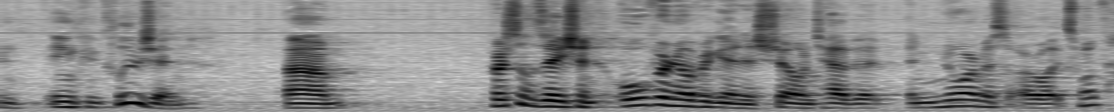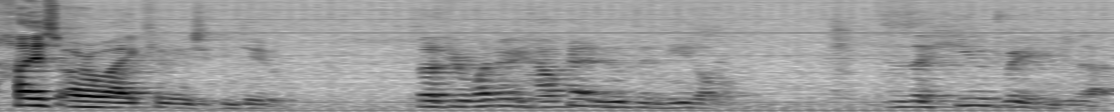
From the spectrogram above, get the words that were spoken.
in, in conclusion, um, personalization over and over again is shown to have an enormous ROI. It's one of the highest ROI activities you can do. So if you're wondering how can I move the needle, this is a huge way you can do that.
